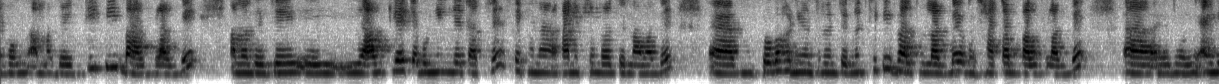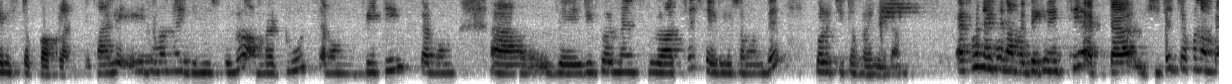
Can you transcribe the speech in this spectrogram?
এবং আমাদের টিপি বাল্ব লাগবে। আমাদের যে এই আউটলেট এবং ইনলেট আছে, সেখানে কানেকশন দেওয়ার জন্য আমাদের প্রবাহ নিয়ন্ত্রণের জন্য টিপি বাল্ব লাগবে এবং শাট আপ বাল্ব লাগবে। এবং অ্যাঙ্গেল স্টপ কক লাগবে তাহলে এই ধরনের জিনিসগুলো আমরা টুলস এবং ফিটিংস এবং যে রিকোয়ারমেন্টসগুলো আছে সেগুলো সম্বন্ধে পরিচিত হয়ে নিলাম। এখন, এখানে আমরা দেখে নিচ্ছি একটা হিটার যখন আমরা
